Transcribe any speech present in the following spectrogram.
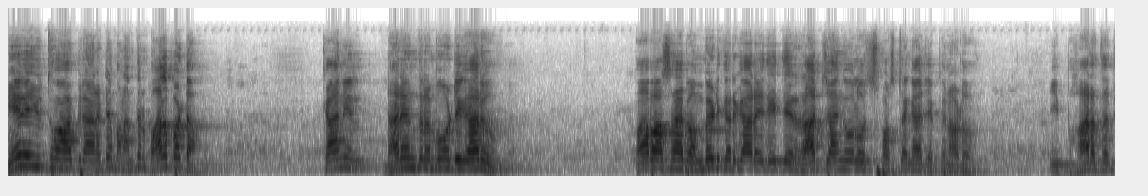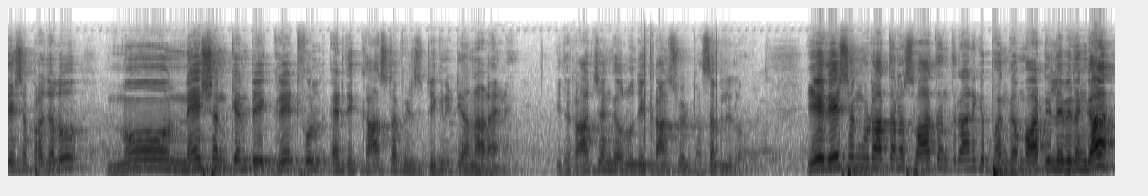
నేనే యుద్ధం ఆపినానంటే మనందరం బాధపడ్డాం. కానీ నరేంద్ర మోడీ గారు బాబాసాహెబ్ అంబేద్కర్ గారు ఏదైతే రాజ్యాంగంలో స్పష్టంగా చెప్పినాడో ఈ భారతదేశ ప్రజలు no nation can be grateful at the cost of its dignity అన్నాడు ఆయన. ఇది రాజ్యాంగంలో ఉంది కాన్స్టిట్యూంట్ అసెంబ్లీలో. ఏ దేశం కూడా తన స్వాతంత్రానికి భంగం వాటిల్లే విధంగా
